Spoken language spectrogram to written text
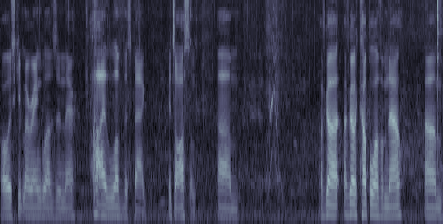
Always keep my rain gloves in there. Ah, I love this bag. It's awesome. Um, I've got I've got a couple of them now. Um,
